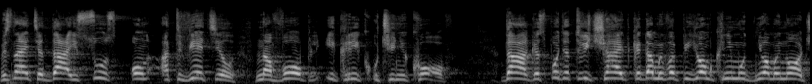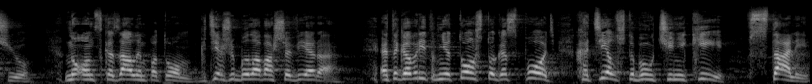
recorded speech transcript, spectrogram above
Вы знаете, да, Иисус, Он ответил на вопль и крик учеников. Да, Господь отвечает, когда мы вопием к Нему днем и ночью. Но Он сказал им потом, где же была ваша вера? Это говорит мне то, что Господь хотел, чтобы ученики встали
